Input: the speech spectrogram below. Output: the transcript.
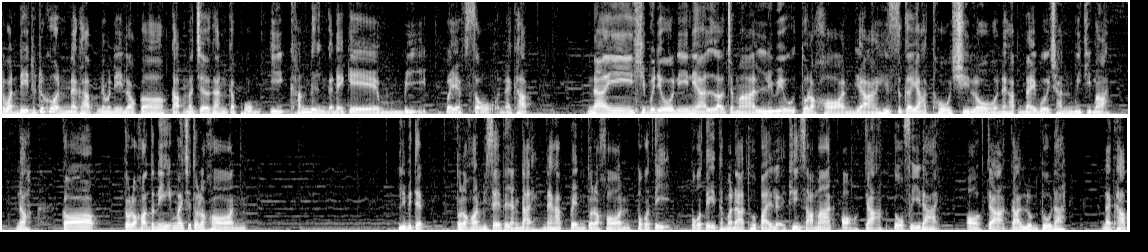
สวัสดีทุกๆคนนะครับ ในวันนี้เราก็กลับมาเจอกันกับผมอีกครั้งหนึ่งกันในเกมบีบเบฟโซนะครับ ในคลิปวิดีโอนี้เนี่ย เราจะมารีวิวตัวละครอย่างฮิสกยะโทชิโร่นะครับ ในเวอร์ชันวิจิมาเนาะก็ตัวละครตัวนี้ไม่ใช่ตัวละครลิมิเต็ดตัวละครพิเศษแต่อย่างใดนะครับ เป็นตัวละครปกติปกติธรรมดาทั่วไปเลยที่สามารถออกจากตัวฟรีได้ ออกจากการร่มตู้ได้นะครับ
